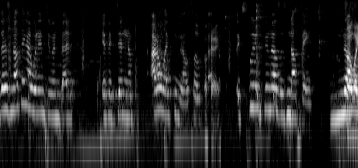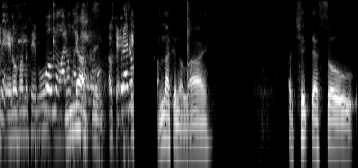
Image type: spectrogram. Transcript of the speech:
There's nothing I wouldn't do in bed if it didn't. I don't like females, so uh, Okay. excluding females, there's nothing. Nothing. So like anal's on the table? Well, no, I don't like Nothing. anal. okay. But I don't. I'm not gonna lie. A chick that's so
